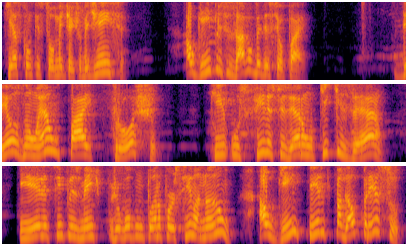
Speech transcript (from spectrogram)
que as conquistou mediante obediência. Alguém precisava obedecer ao Pai. Deus não é um pai frouxo que os filhos fizeram o que quiseram e ele simplesmente jogou um pano por cima. Não! Alguém teve que pagar o preço.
